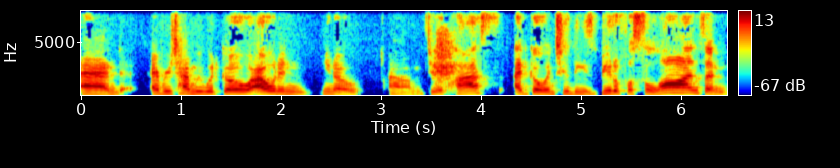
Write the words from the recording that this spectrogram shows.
And every time we would go out and, you know, um, do a class, I'd go into these beautiful salons and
